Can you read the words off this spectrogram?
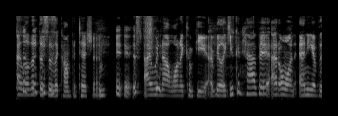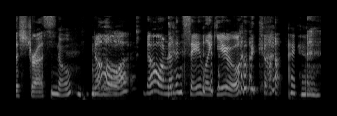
I love that this is a competition. it is. I would not want to compete. I'd be like, you can have it. I don't want any of this stress. No. No, no, I'm not insane like you. Oh God. I am.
